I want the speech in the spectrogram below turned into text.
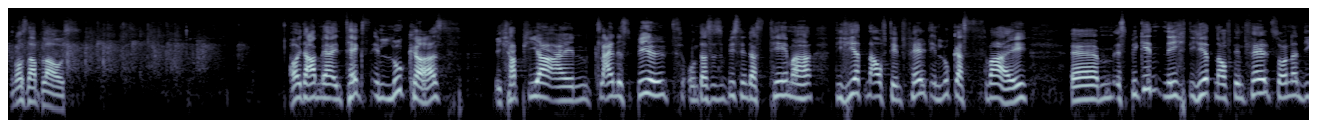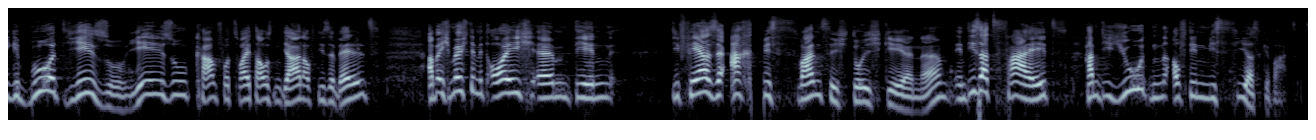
großen Applaus. Heute haben wir einen Text in Lukas ich habe hier ein kleines Bild und das ist ein bisschen das Thema, die Hirten auf dem Feld in Lukas 2. Ähm, es beginnt nicht die Hirten auf dem Feld, sondern die Geburt Jesu. Jesu kam vor 2000 Jahren auf diese Welt. Aber ich möchte mit euch ähm, den, die Verse 8 bis 20 durchgehen. Ne? In dieser Zeit haben die Juden auf den Messias gewartet.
